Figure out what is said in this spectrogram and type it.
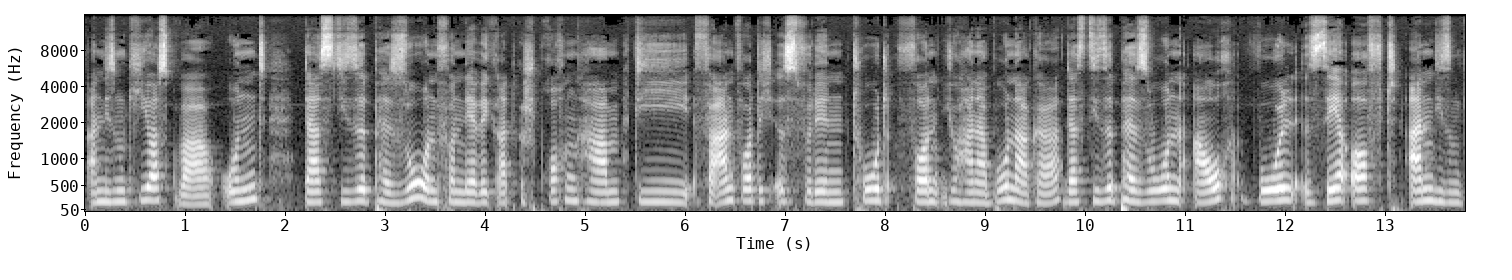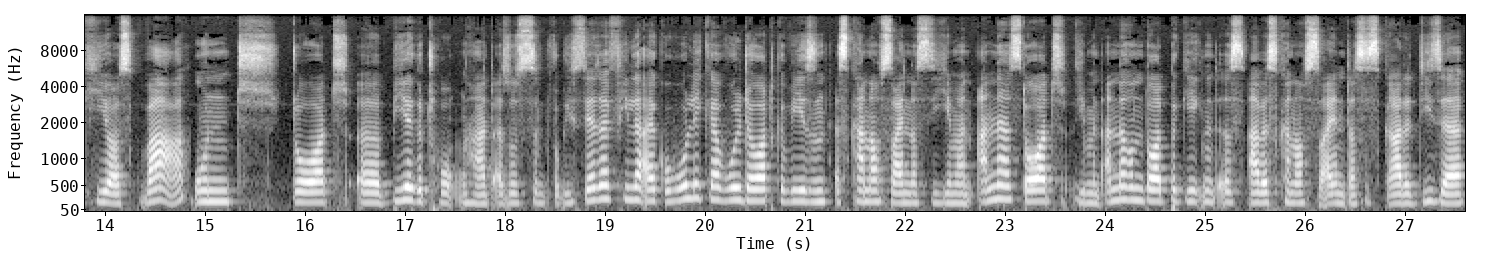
an diesem Kiosk war und dass diese Person, von der wir gerade gesprochen haben, die verantwortlich ist für den Tod von Johanna Bonacker, dass diese Person auch wohl sehr oft an diesem Kiosk war und dort äh, Bier getrunken hat. Also es sind wirklich sehr, sehr viele Alkoholiker wohl dort gewesen. Es kann auch sein, dass sie jemand anders dort, jemand anderen dort begegnet ist. Aber es kann auch sein, dass es gerade dieser,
